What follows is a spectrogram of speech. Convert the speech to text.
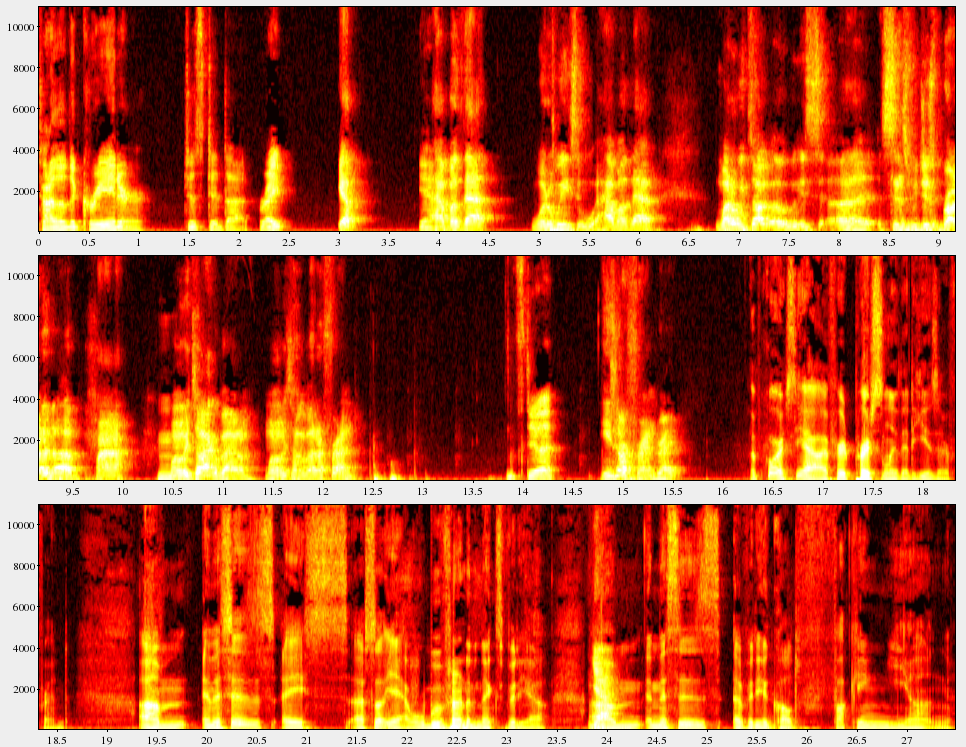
Tyler, the creator, just did that, right? Yep. Yeah. How about that? What do we? How about that? Why don't we talk? Oh, uh, since we just brought it up, huh? Why don't we talk about him? Why don't we talk about our friend? Let's do it. He's our friend, right? Of course, yeah. I've heard personally that he is our friend. Um, and this is a uh, so yeah, we're moving on to the next video. Yeah. Um, and this is a video called "Fucking Young"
